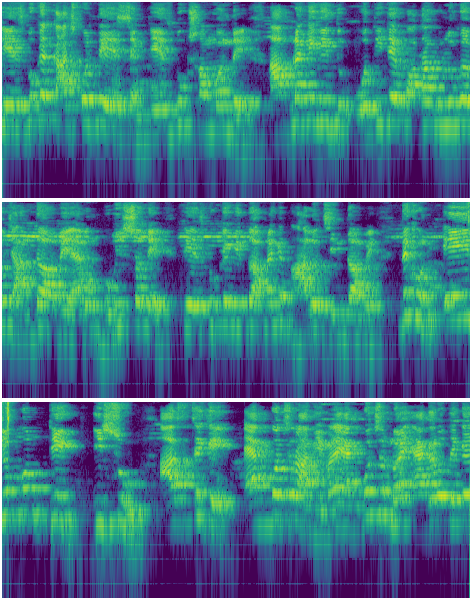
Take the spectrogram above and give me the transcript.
ফেসবুকে কাজ করতে এসেছেন। ফেসবুক সম্বন্ধে আপনাকে কিন্তু অতীতের কথাগুলোকেও জানতে হবে এবং ভবিষ্যতে ফেসবুকে কিন্তু আপনাকে ভালো চিনতে হবে। দেখুন, এইরকম ঠিক ইস্যু আজ থেকে এক বছর আগে মানে এক বছর নয়, এগারো থেকে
